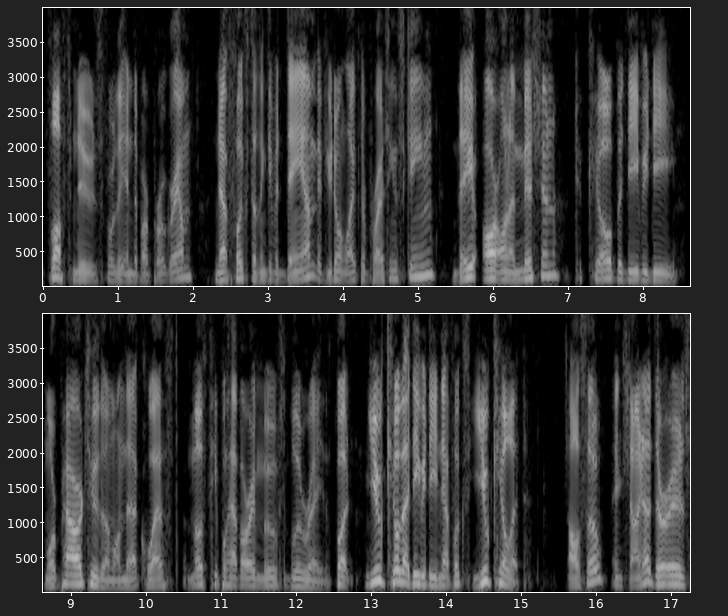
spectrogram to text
fluff news for the end of our program. Netflix doesn't give a damn if you don't like their pricing scheme. They are on a mission to kill the DVD. More power to them on that quest. Most people have already moved to Blu-rays. But you kill that DVD, Netflix. You kill it. Also, in China, there is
